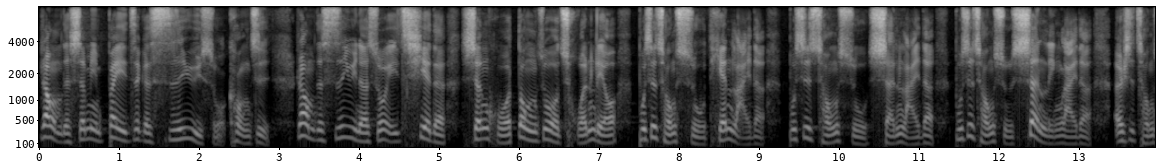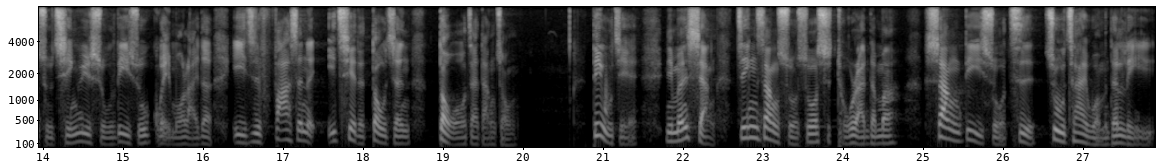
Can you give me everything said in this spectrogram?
让我们的生命被这个私欲所控制，让我们的私欲呢，所有一切的生活动作存留，不是从属天来的。不是从属神来的，不是从属圣灵来的，而是从属情欲、属地、属鬼魔来的，以致发生了一切的斗争、斗殴在当中。第五节，你们想经上所说是突然的吗？上帝所赐住在我们的里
